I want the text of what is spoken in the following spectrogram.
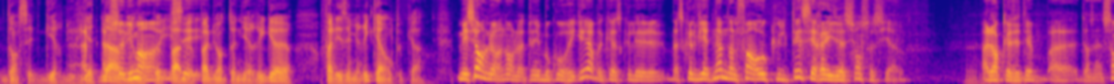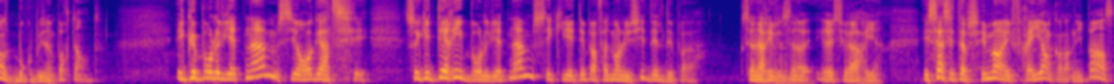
dans cette guerre du Vietnam. Absolument. on ne peut pas ne pas lui en tenir rigueur. Enfin, les Américains, en tout cas. Mais ça, on, on tenait beaucoup rigueur parce que, parce que le Vietnam, dans le fond, a occulté ses réalisations sociales alors qu'elles étaient, bah, dans un sens, beaucoup plus importantes. Et que pour le Vietnam, si on regarde, ce qui est terrible pour le Vietnam, c'est qu'il était parfaitement lucide dès le départ. Ça n'arrive, ça réussirait à rien. Et ça, c'est absolument effrayant quand on y pense.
